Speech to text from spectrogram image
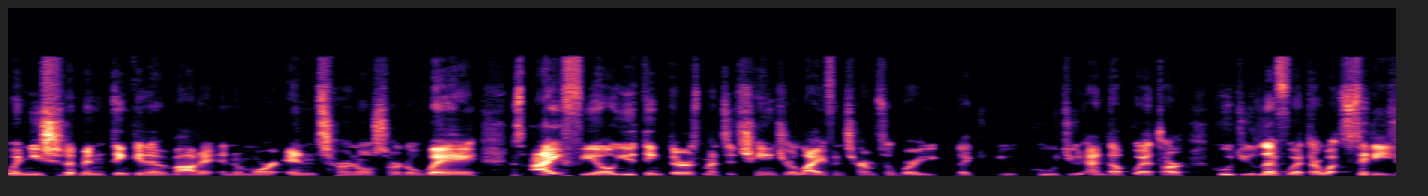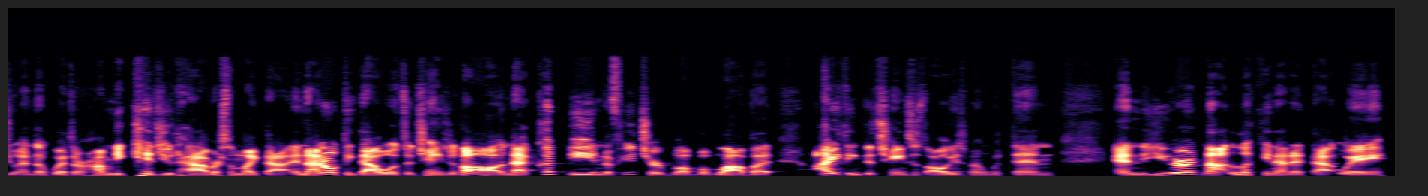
when you should have been thinking about it in a more internal sort of way. Because I feel you think there's meant to change your life in terms of where you like you who would you end up with, or who would you live with, or what cities you end up with, or how many kids you'd have, or something like that. And I don't think that was a change at all. And that could be in the future, blah blah blah. But I think the change has always been within. And you're not looking at it that way.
